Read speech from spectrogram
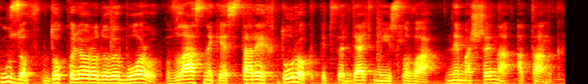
кузов до кольору до вибору. Власники старих турок підтвердять мої слова: не машина, а танк.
